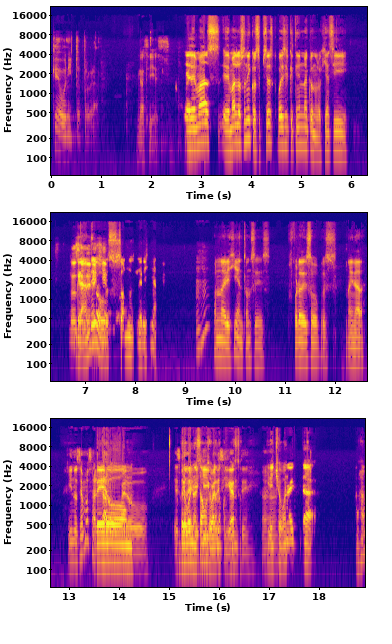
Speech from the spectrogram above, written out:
Qué bonito programa. Así es. Y además, además los únicos episodios que puedo decir que tienen una cronología así grande o son los de herejía. Son la herejía, entonces, pues, fuera de eso, pues no hay nada. Y nos hemos saltado, pero, pero, bueno, estamos hablando gigante. Y de hecho, bueno, ahorita. Ajá.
